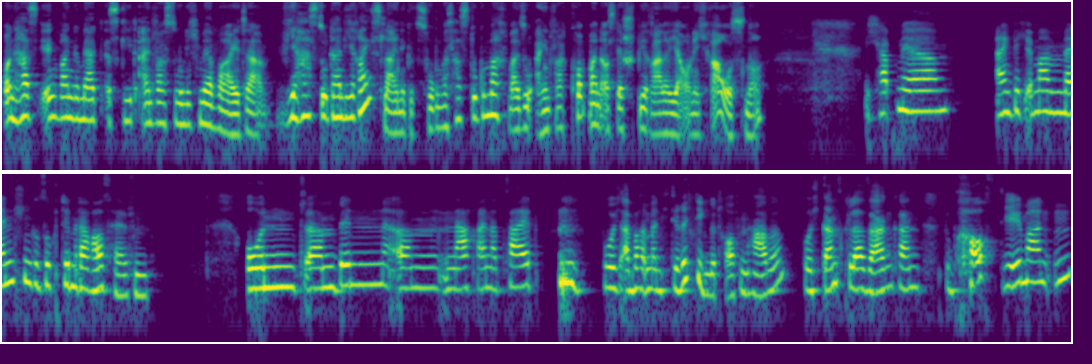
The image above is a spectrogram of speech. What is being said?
und hast irgendwann gemerkt, es geht einfach so nicht mehr weiter. Wie hast du dann die Reißleine gezogen? Was hast du gemacht? Weil so einfach kommt man aus der Spirale ja auch nicht raus, ne? Ich habe mir eigentlich immer Menschen gesucht, die mir da raushelfen. Und ähm, bin ähm, nach einer Zeit, wo ich einfach immer nicht die richtigen getroffen habe, wo ich ganz klar sagen kann, du brauchst jemanden,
